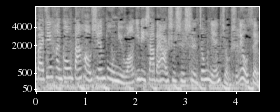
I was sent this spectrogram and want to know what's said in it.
白金汉宫八号宣布，女王伊丽莎白二世逝世，终年九十六岁。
